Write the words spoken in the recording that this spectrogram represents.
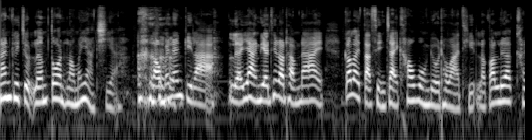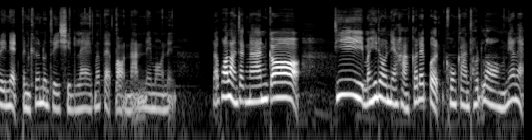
นั่นคือจุดเริ่มต้นเราไม่อยากเชียร์เราไม่เล่นกีฬา เหลืออย่างเดียวที่เราทำได้ ก็เลยตัดสินใจเข้าวงโยธวาทิต แล้วก็เลือกคลาริเนตเป็นเครื่องดนตรีชิ้นแรกตั้งแต่ตอนนั้นในมหนึ่งแล้วพอหลังจากนั้นก็ที่มหิดลเนี่ยค่ะ ก็ได้เปิดโครงการทดลองเนี่ยแหละ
